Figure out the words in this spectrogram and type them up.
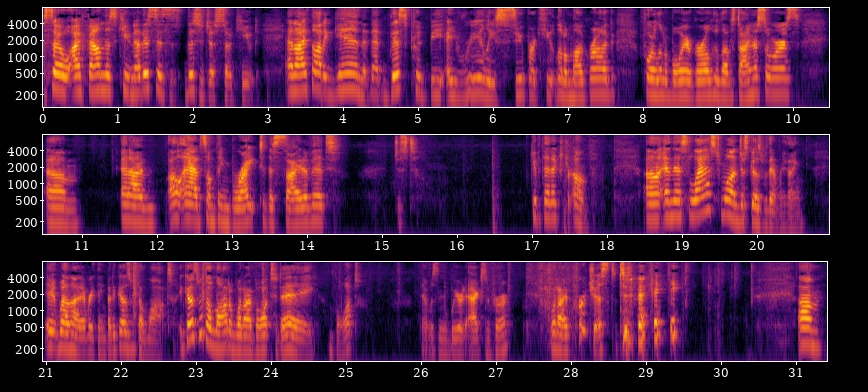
so I found this cute. Now this is, this is just so cute. And I thought again that this could be a really super cute little mug rug for a little boy or girl who loves dinosaurs. Um, and I'm, I'll add something bright to the side of it. Just give it that extra oomph. Uh, and this last one just goes with everything. It, well, not everything, but it goes with a lot. It goes with a lot of what I bought today. Bought? That was a weird accent for her. what I purchased today. Um,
